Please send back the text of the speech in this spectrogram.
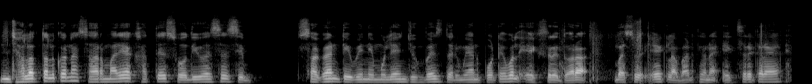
ઝાલોદ તાલુકાના સારમારિયા ખાતે સો દિવસે સઘન ટીબીની મૂલ્યન ઝુંબેશ દરમિયાન પોર્ટેબલ એક્સરે દ્વારા બસો એક લાભાર્થીઓના એક્સરે કરાયા.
